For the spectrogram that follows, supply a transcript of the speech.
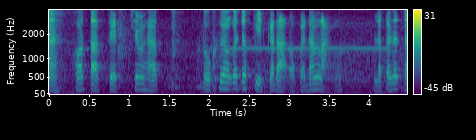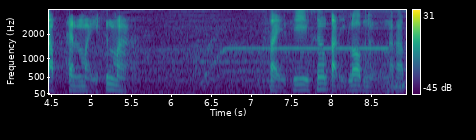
อะพอตัดเสร็จใช่ไหมครับ ตัวเครื่องก็จะฟีดกระดาษออกไปด้านหลัง แล้วก็จะจับแผ่นใหม่ขึ้นมา ใส่ที่เครื่องตัดอีกรอบหนึ่งนะครับ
